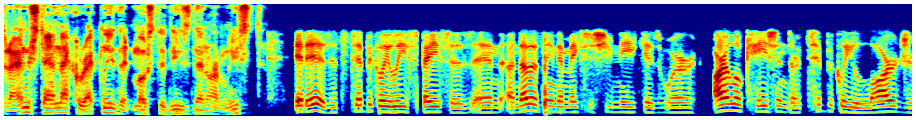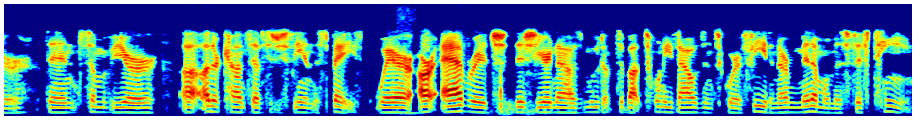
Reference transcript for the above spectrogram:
did I understand that correctly? That most of these then are leased? It is. It's typically leased spaces. And another thing that makes us unique is where our locations are typically larger than some of your uh, other concepts that you see in the space, where our average this year now has moved up to about 20,000 square feet, and our minimum is 15.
